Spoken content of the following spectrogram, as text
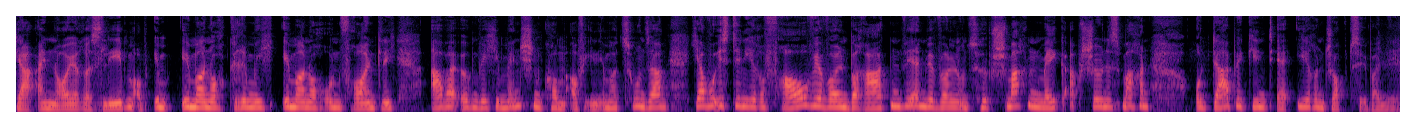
ja ein neueres Leben, ob im, immer noch grimmig, immer noch unfreundlich, aber irgendwelche Menschen kommen auf ihn immer zu und sagen, ja, wo ist denn Ihre Frau? Wir wollen beraten werden, wir wollen uns hübsch machen, Make-up schönes machen und da beginnt er ihren Job zu übernehmen.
